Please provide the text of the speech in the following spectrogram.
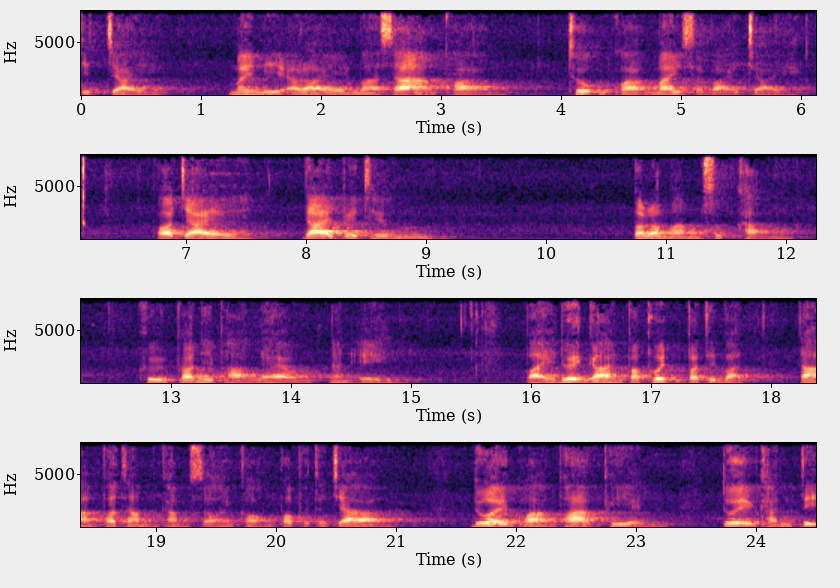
จิตใจ ไม่มีอะไรมาสร้างความ ทุกข์ความไม่สบายใจ เพราะใจได้ไปถึงปรมังสุขขัง คือพระนิพพานแล้วนั่นเอง ไปด้วยการประพฤติปฏิบัติตามพระธรรมคำสอนของพระพุทธเจ้า ด้วยความภาคเพียรด้วยขันติ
